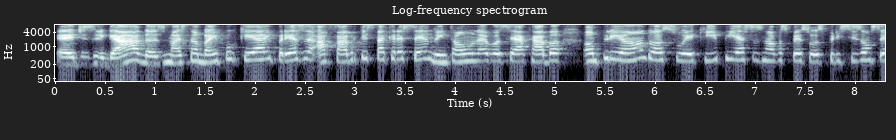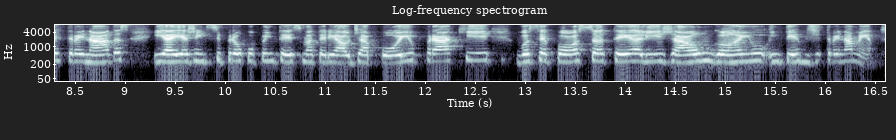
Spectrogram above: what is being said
é, desligadas, mas também porque a empresa, a fábrica está crescendo. Então, né, você acaba ampliando a sua equipe e essas novas pessoas precisam ser treinadas, e aí a gente se preocupa em ter esse material de apoio para que você possa ter ali já um ganho em termos de treinamento.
